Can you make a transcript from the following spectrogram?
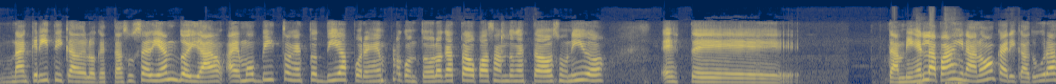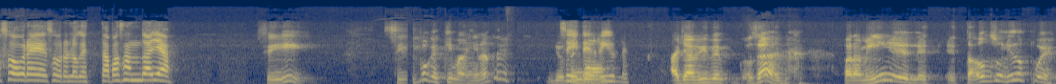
una crítica de lo que está sucediendo y ya hemos visto en estos días, por ejemplo, con todo lo que ha estado pasando en Estados Unidos, este también en la página, ¿no? Caricatura sobre, sobre lo que está pasando allá. Sí, sí, porque es que imagínate. Yo sí, terrible. Allá viven, o sea, para mí Estados Unidos, pues,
